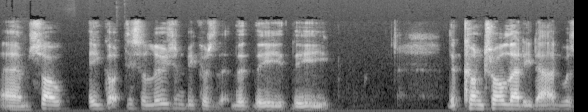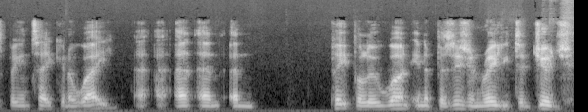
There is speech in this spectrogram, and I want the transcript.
Um, so he got disillusioned because the, the the the control that he'd had was being taken away, and, and and people who weren't in a position really to judge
